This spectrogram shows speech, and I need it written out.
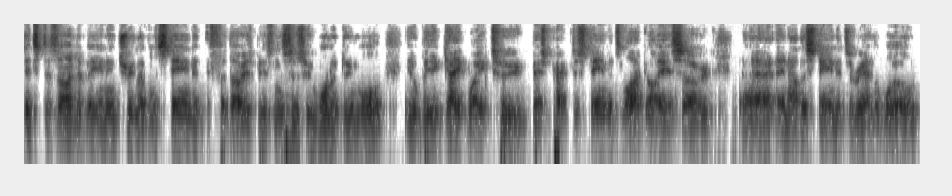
It's designed to be an entry level standard for those businesses who want to do more. It'll be a gateway to best practice standards like ISO uh, and other standards around the world,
